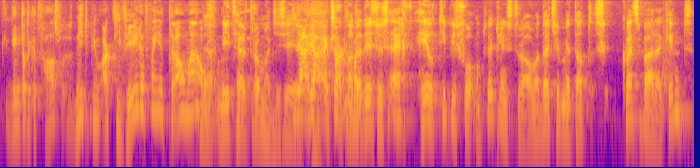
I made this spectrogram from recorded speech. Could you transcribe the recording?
ik denk dat ik het verhaspel. Het niet opnieuw activeren van je trauma? Of, niet hertraumatiseren. ja, ja, exact. Maar Maar- dat is dus echt heel typisch voor ontwikkelingstrauma, dat je met dat kwetsbare kind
